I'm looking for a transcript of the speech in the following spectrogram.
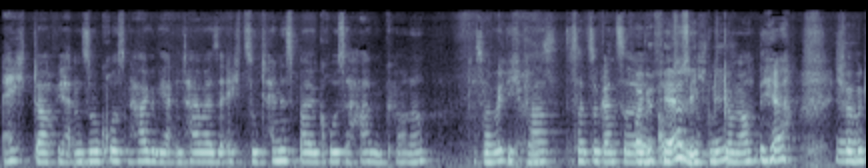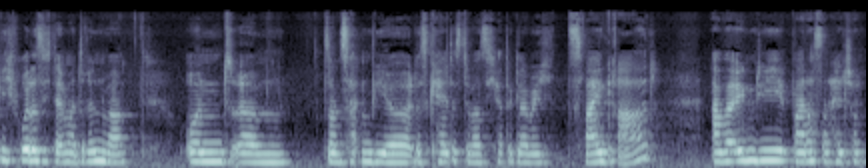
Echt doch, wir hatten so großen Hagel, wir hatten teilweise echt so Tennisball große Hagelkörner. Das war okay, wirklich krass. krass. Das hat so ganze Voll gefährlich, nicht? gemacht. Ja. Ich ja. war wirklich froh, dass ich da immer drin war. Und ähm, sonst hatten wir das kälteste, was ich hatte, glaube ich, zwei Grad. Aber irgendwie war das dann halt schon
